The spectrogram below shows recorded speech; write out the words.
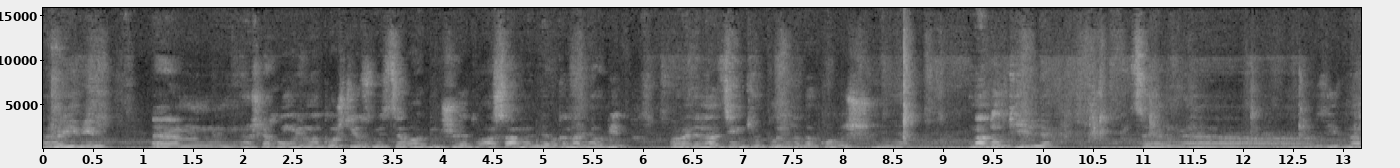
гривень ем, шляхом коштів з місцевого бюджету, а саме для виконання робіт з проведення оцінки впливу на довколишнє на довкілля. Це е, згідно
